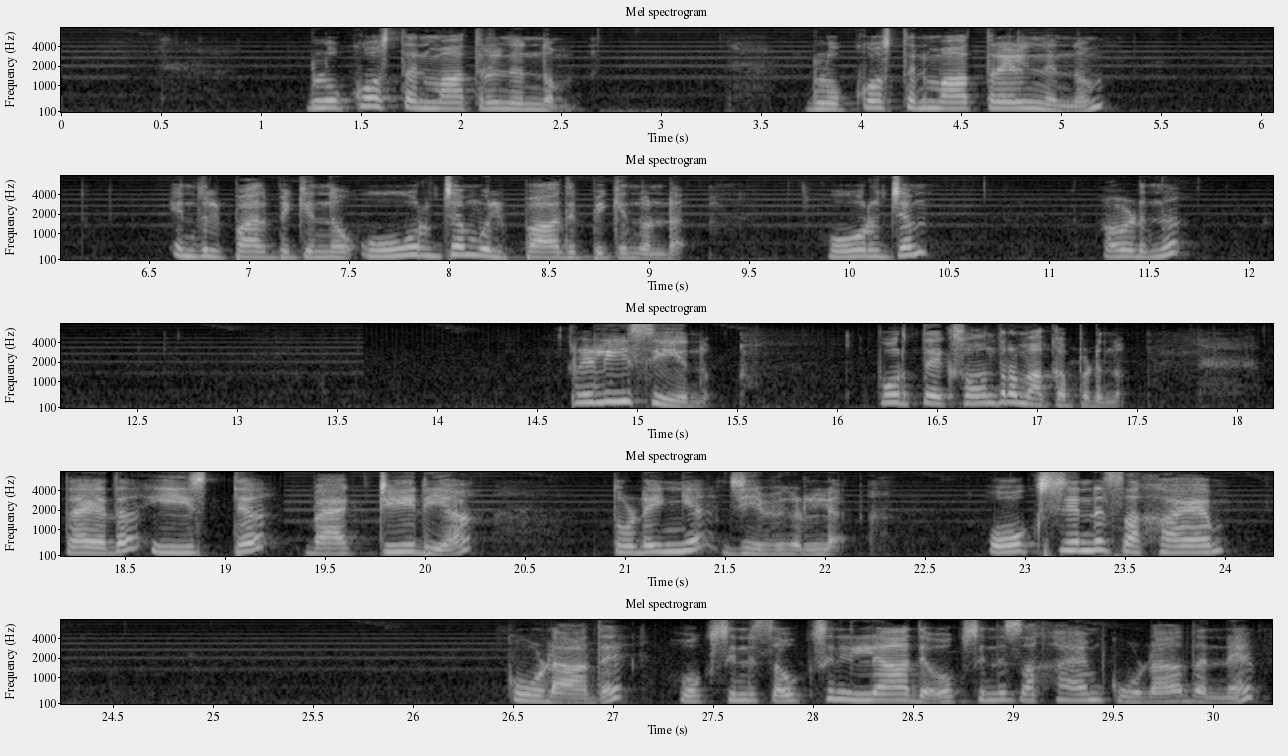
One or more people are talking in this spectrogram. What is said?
ഗ്ലൂക്കോസ് തന്മാത്രയിൽ നിന്നും ഗ്ലൂക്കോസ് തന്മാത്രയിൽ നിന്നും എന്തുൽപ്പാദിപ്പിക്കുന്നു ഊർജം ഉൽപ്പാദിപ്പിക്കുന്നുണ്ട്. ഊർജം അവിടുന്ന് റിലീസ് ചെയ്യുന്നു. പുറത്തേക്ക് സ്വതന്ത്രമാക്കപ്പെടുന്നു. അതായത് ഈസ്റ്റ് ബാക്ടീരിയ തുടങ്ങിയ ജീവികളിൽ ഓക്സിജന്റെ സഹായം കൂടാതെ ഓക്സിജൻ ഓക്സിജൻ ഇല്ലാതെ ഓക്സിജന്റെ സഹായം കൂടാതെ തന്നെ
